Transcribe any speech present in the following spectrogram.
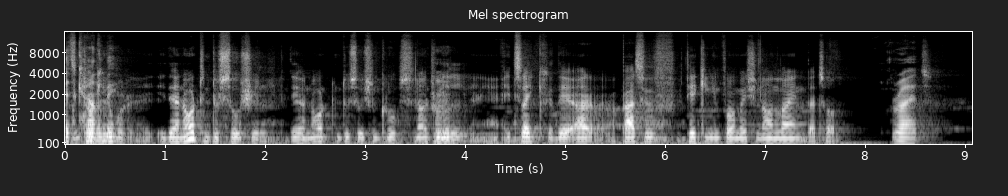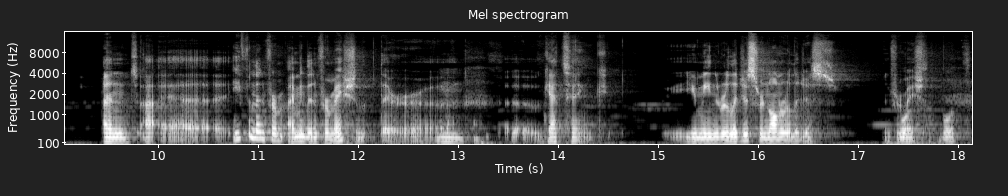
It I'm can be. about, uh, they are not into social. They are not into social groups. Not Hmm. real. It's like they are passive, taking information online. That's all. Right. And uh, even inform- I mean, the information that they're uh, Mm. uh, getting, you mean religious or non religious information? Both.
